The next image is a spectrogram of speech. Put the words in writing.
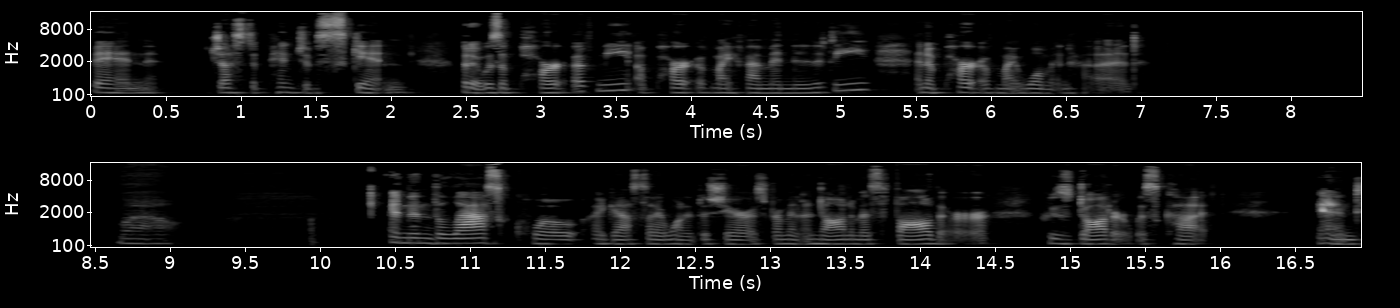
been just a pinch of skin, but it was a part of me, a part of my femininity, and a part of my womanhood. Wow. And then the last quote, I guess, that I wanted to share is from an anonymous father whose daughter was cut. And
